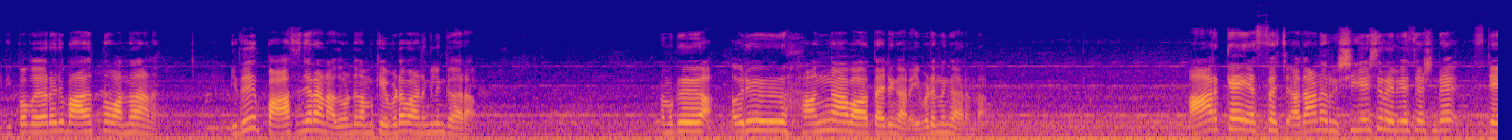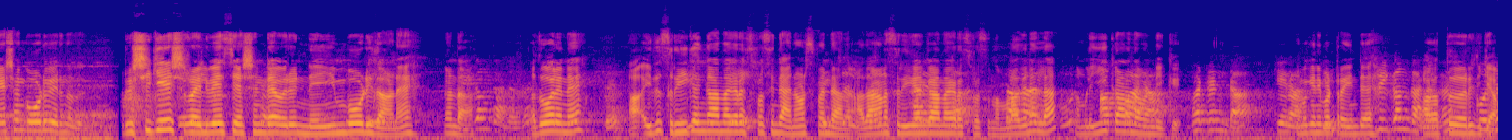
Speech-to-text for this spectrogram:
ഇതിപ്പോൾ വേറൊരു ഭാഗത്ത് നിന്ന് വന്നതാണ്. ഇത് പാസഞ്ചറാണ് അതുകൊണ്ട് നമുക്ക് എവിടെ വേണമെങ്കിലും കയറാം നമുക്ക് ഒരു അങ്ങ് ആ ഭാഗത്തായിട്ടും കയറാം ഇവിടെ നിന്നും കയറണ്ട ആർ കെ എസ് എച്ച് അതാണ് ഋഷികേശ് റെയിൽവേ സ്റ്റേഷന്റെ സ്റ്റേഷൻ കോഡ് വരുന്നത്. ഋഷികേശ് റെയിൽവേ സ്റ്റേഷന്റെ ഒരു നെയിം ബോർഡ് ഇതാണേ. കണ്ട അതുപോലെ തന്നെ ഇത് ശ്രീഗംഗാനഗർ എക്സ്പ്രസിന്റെ അനൗൺസ്മെന്റ് ആണ് അതാണ് ശ്രീഗംഗാനഗർ എക്സ്പ്രസ് നമ്മൾ അതിനല്ല നമ്മൾ ഈ കാണുന്ന വണ്ടിക്ക് നമുക്കിനിപ്പോ ട്രെയിനിന്റെ അകത്ത് കയറിയിരിക്കാം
